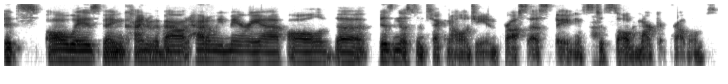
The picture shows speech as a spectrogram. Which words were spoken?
it's always been kind of about how do we marry up all of the business and technology and process things to solve market problems.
